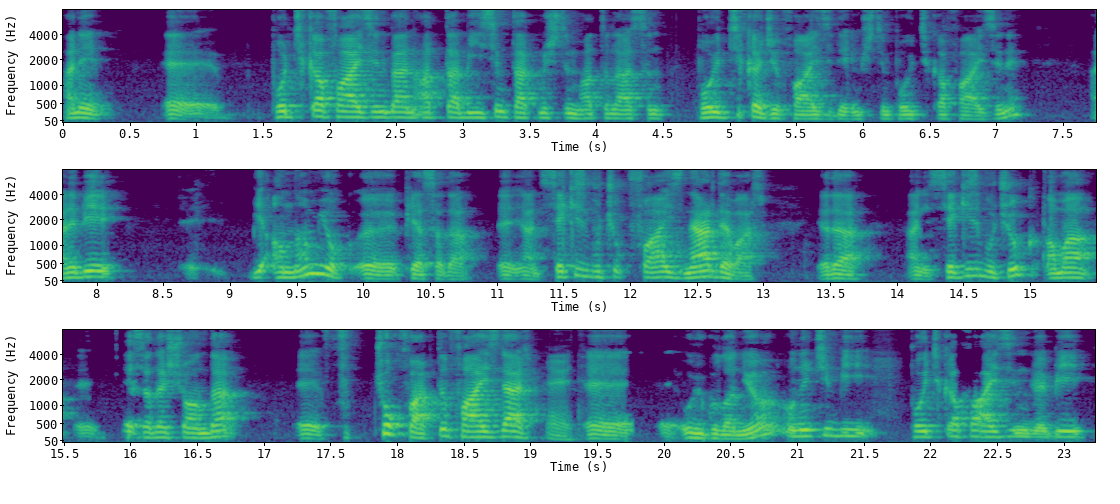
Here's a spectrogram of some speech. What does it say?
hani e, politika faizini ben hatta bir isim takmıştım hatırlarsın. Politikacı faizi demiştim politika faizini. Hani bir bir anlam yok e, piyasada. E, yani buçuk faiz nerede var? Ya da hani buçuk ama e, piyasada şu anda e, çok farklı faizler evet. e, e, uygulanıyor. Onun için bir politika faizin ve bir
